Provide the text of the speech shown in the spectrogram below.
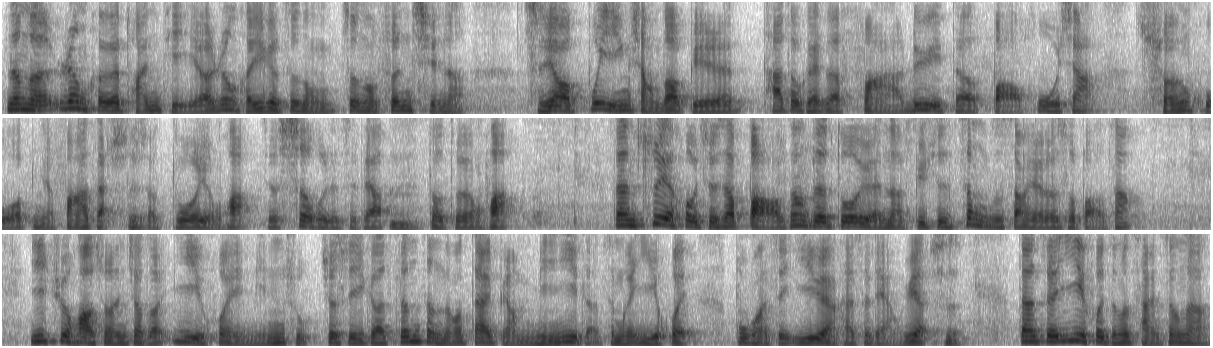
那么任何一个团体啊，任何一个这种这种分歧呢，只要不影响到别人，它都可以在法律的保护下存活并且发展，这叫多元化，就是社会的指标，都多元化。但最后就是要保障这多元呢，必须是政治上要有所保障。一句话说，叫做议会民主，就是一个真正能够代表民意的这么个议会，不管是一院还是两院。是。但这议会怎么产生呢？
